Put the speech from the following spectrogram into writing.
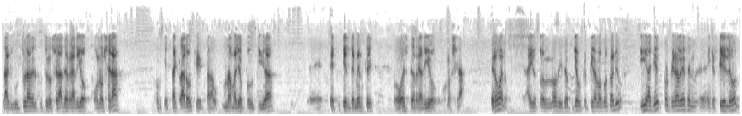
la agricultura del futuro será de radio o no será, porque está claro que para una mayor productividad, eh, eficientemente, o es de radio o no será. Pero bueno, hay otros lobbies de opinión que opinan lo contrario, y ayer, por primera vez en, en Castilla y León,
